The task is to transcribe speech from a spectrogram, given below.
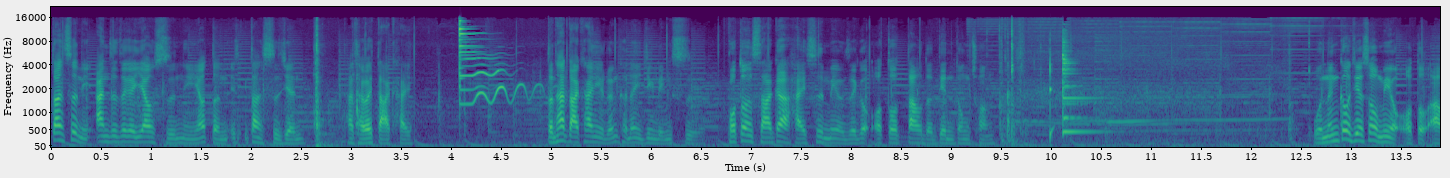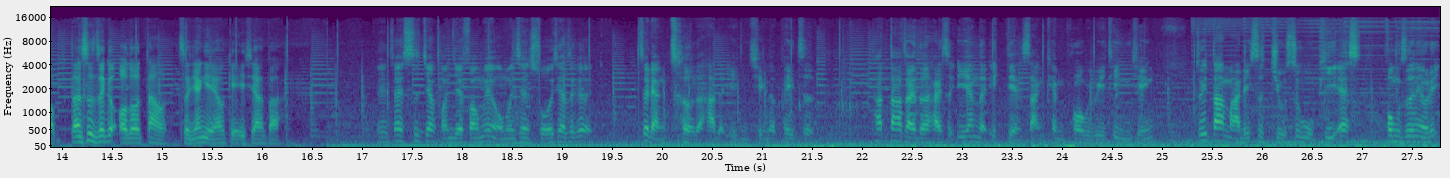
但是你按着这个钥匙，你要等一段时间，它才会打开。等它打开，你人可能已经淋湿了。Proton Saga 还是没有这个 Auto Door 的电动窗。我能够接受没有 Auto Up，但是这个 Auto Door 怎样也要给一下吧。在试驾环节方面，我们先说一下这个这辆车的它的引擎的配置。它搭载的还是一样的1.3 Cam Pro VVT 引擎，最大马力是95 PS，峰值扭力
